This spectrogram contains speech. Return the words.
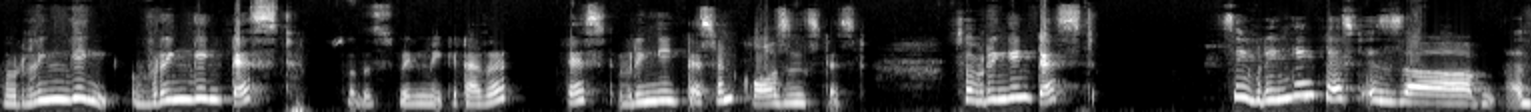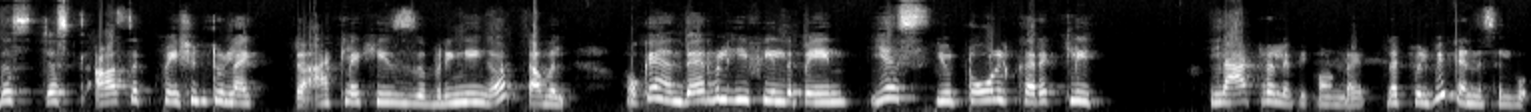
Wringing wringing test. So this will make it as a test. Wringing test and Cozen's test. So wringing test. See wringing test is uh, this just ask the patient to like to act like he's bringing a towel okay and where will he feel the pain yes you told correctly lateral epicondyle that will be tennis elbow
